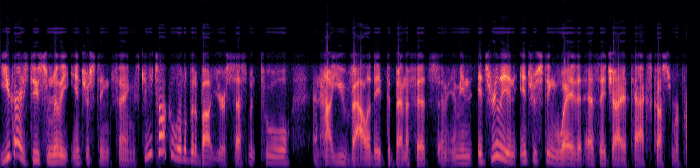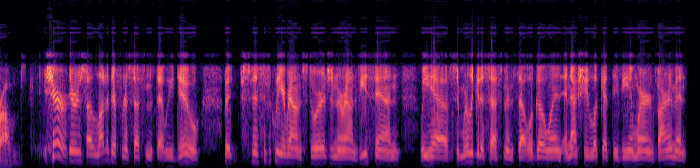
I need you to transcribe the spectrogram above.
you guys do some really interesting things. Can you talk a little bit about your assessment tool and how you validate the benefits? I mean, it's really an interesting way that SHI attacks customer problems. Sure. There's a lot of different assessments that we do, but specifically around storage and around vSAN, we have some really good assessments that will go in and actually look at the VMware environment,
